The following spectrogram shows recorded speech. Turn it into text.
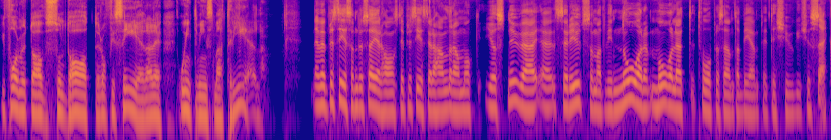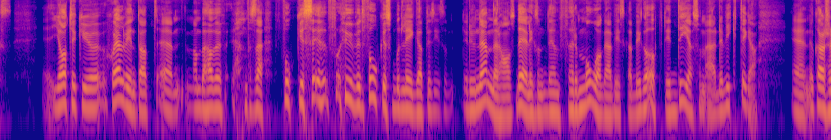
i form av soldater, officerare och inte minst materiel. Nej, men precis som du säger Hans, det är precis det det handlar om och just nu är, eh, ser det ut som att vi når målet 2% av BNP till 2026. Eh, jag tycker ju själv inte att eh, man behöver, säga, fokus, eh, huvudfokus borde ligga precis som det du nämner Hans, det är liksom den förmåga vi ska bygga upp, det är det som är det viktiga. Eh, nu kanske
